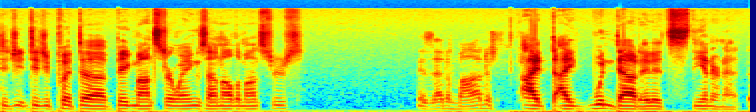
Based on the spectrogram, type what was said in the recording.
Did you did you put uh, big monster wings on all the monsters? Is that a mod? I I wouldn't doubt it. It's the internet.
